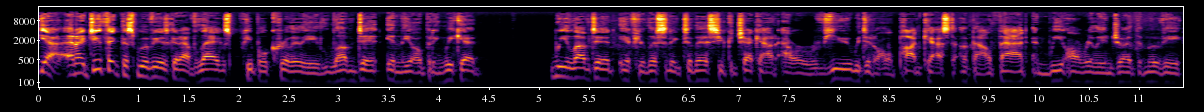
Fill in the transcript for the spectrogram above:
Yeah, and I do think this movie is going to have legs. People clearly loved it in the opening weekend. We loved it. If you're listening to this, you can check out our review. We did a whole podcast about that, and we all really enjoyed the movie.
